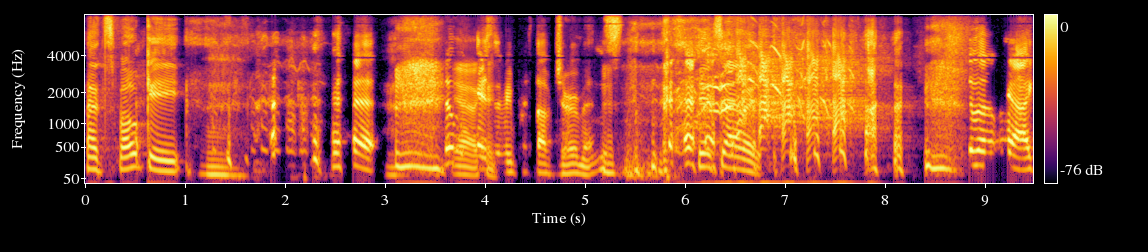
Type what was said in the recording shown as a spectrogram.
that's folky. Nobody Yeah, cares okay. we pissed off Germans. exactly. yeah, I,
